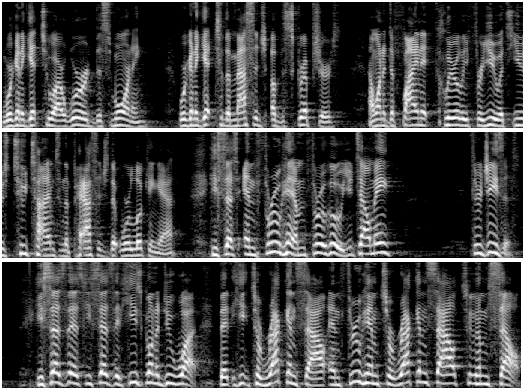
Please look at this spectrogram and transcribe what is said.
We're going to get to our word this morning. We're going to get to the message of the scriptures. I want to define it clearly for you. It's used two times in the passage that we're looking at. He says, and through him, through who? You tell me? Through Jesus. He says this, he says that he's going to do what? That he to reconcile and through him to reconcile to himself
